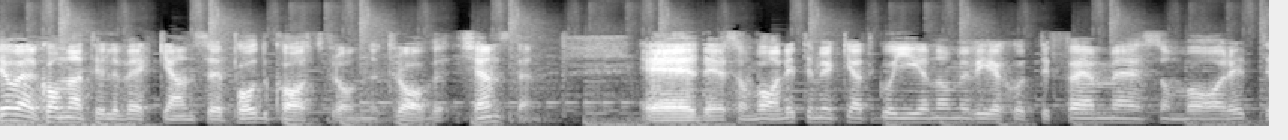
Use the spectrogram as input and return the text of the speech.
Hej och välkomna till veckans eh, podcast från Travtjänsten. Eh, det är som vanligt mycket att gå igenom med V75 eh, som varit.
